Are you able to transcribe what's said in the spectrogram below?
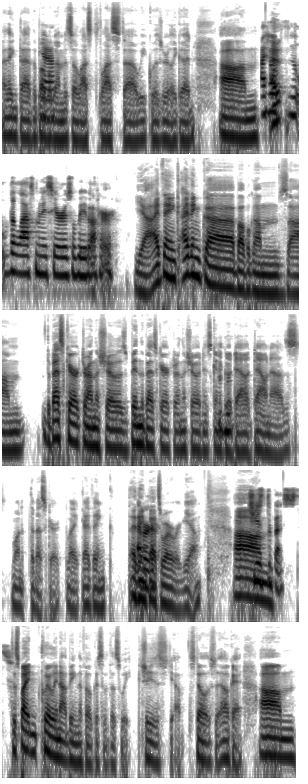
I think that the Yeah. bubblegum episode last last uh, week was really good. Um, I hope the last miniseries will be about her. yeah, I think I think uh, bubblegum's um, the best character on the show has been the best character on the show and is going to go down down as one of the best character. Like I think I think Ever. that's where we're yeah. Um, She's the best. despite clearly not being the focus of this week. She's yeah, still is okay. Um,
